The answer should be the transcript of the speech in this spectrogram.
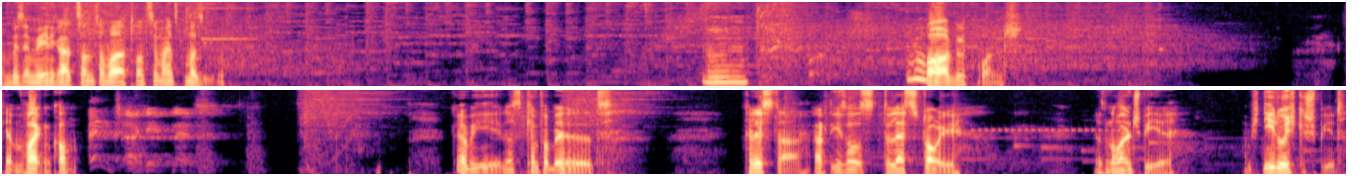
ein bisschen weniger als sonst aber trotzdem 1,7 hm. oh, glückwunsch. Captain Falken kommen Kirby, das Kämpferbild. Kalista ach die ist aus The Last Story. Das ist ein Rollenspiel. Habe ich nie durchgespielt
